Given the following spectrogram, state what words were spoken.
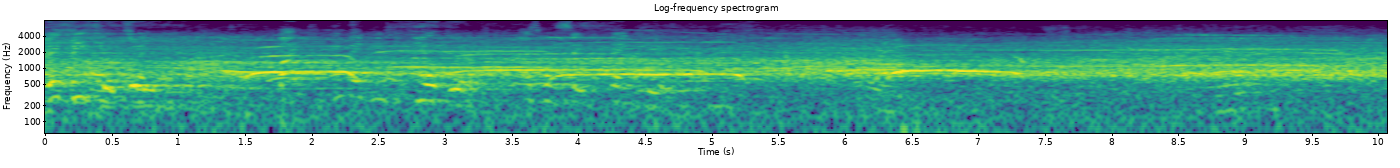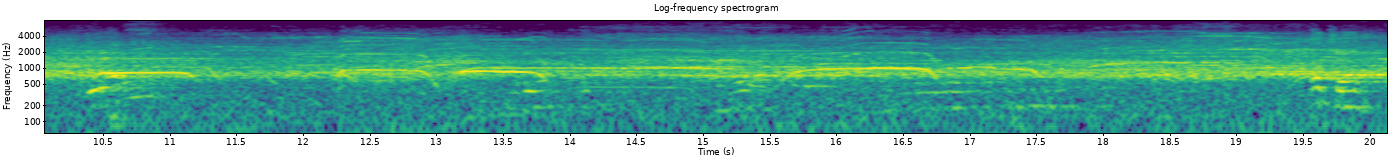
This is your dream. Mike, you made me feel good. I just want to say thank you. You ready? Okay.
